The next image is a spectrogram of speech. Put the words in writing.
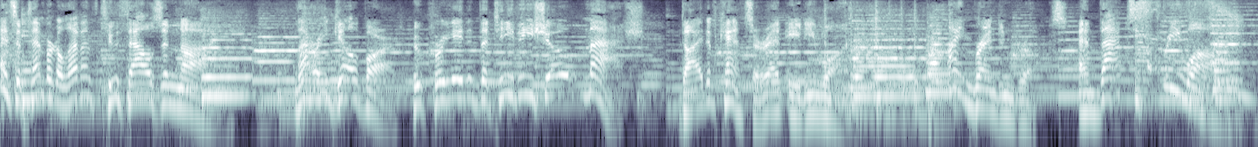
And September 11th, 2009, Larry Gelbart, who created the TV show MASH, died of cancer at 81. I'm Brandon Brooks, and that's Rewind.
